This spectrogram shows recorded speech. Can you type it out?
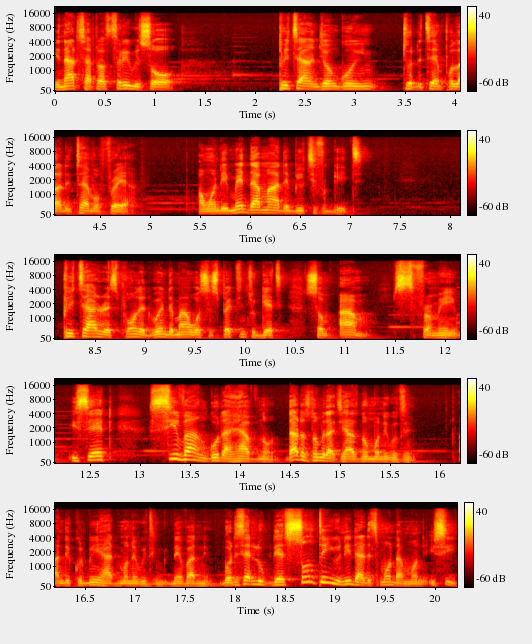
In Acts chapter 3, we saw Peter and John going to the temple at the time of prayer. And when they met that man at the beautiful gate, Peter responded when the man was expecting to get some alms from him. He said, Silver and gold I have none. That does not mean that he has no money with him. And it could mean he had money with him, never knew. But he said, Look, there's something you need that is more than money. You see,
